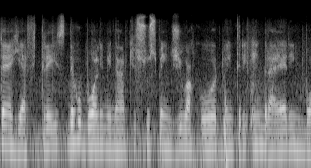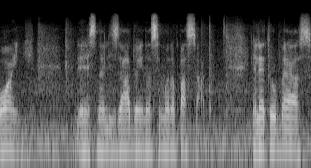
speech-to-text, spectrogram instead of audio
TRF3 derrubou a liminar que suspendiu o acordo entre Embraer e Boeing, é, sinalizado aí na semana passada. Eletrobras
